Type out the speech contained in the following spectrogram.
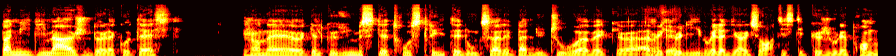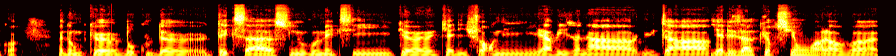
pas mis d'image de la côte est. J'en ai euh, quelques-unes, mais c'était trop strict et donc ça allait pas du tout avec avec le livre et la direction artistique que je voulais prendre quoi. donc beaucoup de Texas, Nouveau-Mexique, Californie, Arizona, Utah. Il y a des incursions alors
